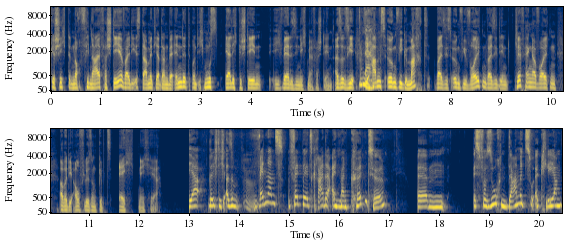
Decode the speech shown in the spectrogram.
Geschichte noch final verstehe, weil die ist damit ja dann beendet und ich muss ehrlich gestehen, ich werde sie nicht mehr verstehen. Also sie, sie haben es irgendwie gemacht, weil sie es irgendwie wollten, weil sie den Cliffhanger wollten, aber die Auflösung gibt's echt nicht her. Ja, richtig. Also wenn man es, fällt mir jetzt gerade ein, man könnte ähm, es versuchen damit zu erklären,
